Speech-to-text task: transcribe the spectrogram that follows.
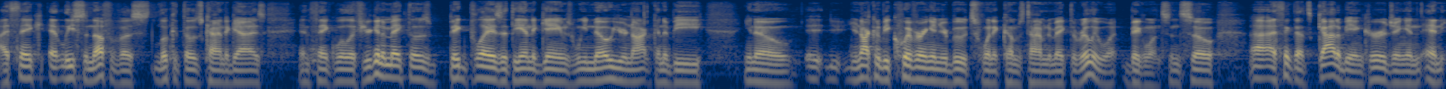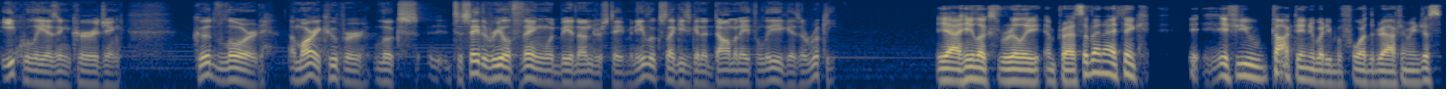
I think at least enough of us look at those kind of guys and think, well, if you're going to make those big plays at the end of games, we know you're not going to be, you know, you're not going to be quivering in your boots when it comes time to make the really big ones. And so uh, I think that's got to be encouraging and, and equally as encouraging. Good Lord. Amari Cooper looks, to say the real thing would be an understatement. He looks like he's going to dominate the league as a rookie. Yeah, he looks really impressive, and I think if you talk to anybody before the draft, I mean, just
